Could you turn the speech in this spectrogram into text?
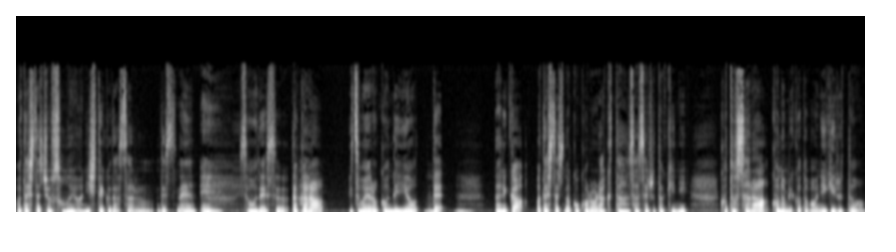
私たちをそのようにしてくださるんですね。ええ、そうです。だから、はい、いつも喜んでいいよって、何か私たちの心を落胆させる時にことさらこの御言葉を握ると、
